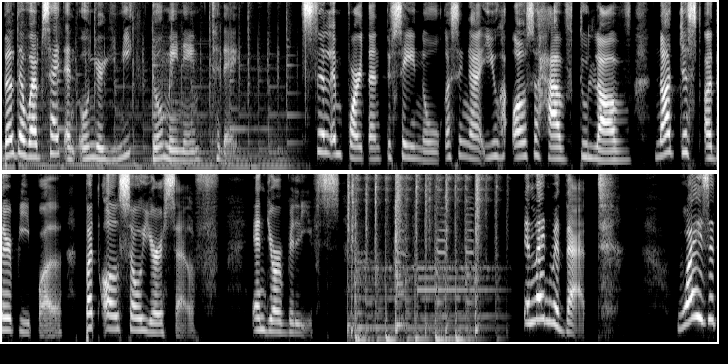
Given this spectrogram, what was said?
Build a website and own your unique domain name today. Still important to say no kasi nga you also have to love not just other people but also yourself and your beliefs. In line with that, why is it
